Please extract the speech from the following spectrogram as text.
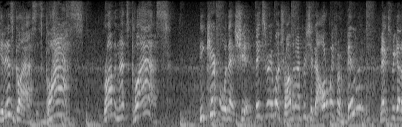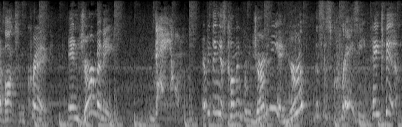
it is glass. It's glass. Robin, that's glass. Be careful with that shit. Thanks very much, Robin. I appreciate that. All the way from Finland? Next, we got a box from Craig in Germany. Damn! Everything is coming from Germany and Europe? This is crazy. Hey, Tim.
